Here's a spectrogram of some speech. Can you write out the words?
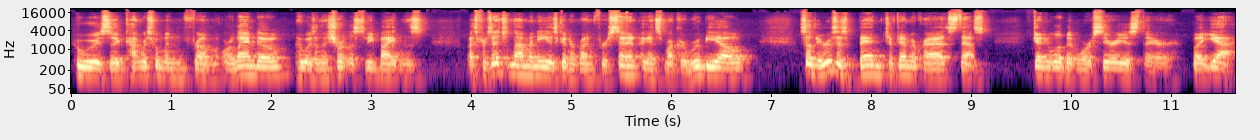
who is a congresswoman from Orlando, who was on the short list to be Biden's vice presidential nominee, is going to run for Senate against Marco Rubio. So there is this bench of Democrats that's getting a little bit more serious there. But yeah,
